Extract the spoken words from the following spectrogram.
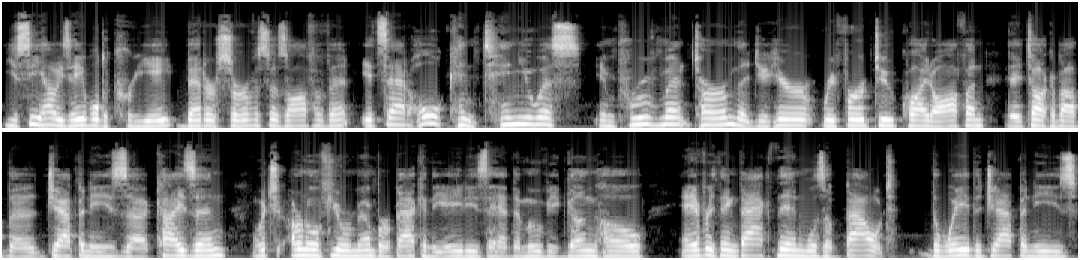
You see how he's able to create better services off of it? It's that whole continuous improvement term that you hear referred to quite often. They talk about the Japanese uh, Kaizen, which I don't know if you remember back in the 80s, they had the movie Gung Ho, and everything back then was about the way the Japanese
